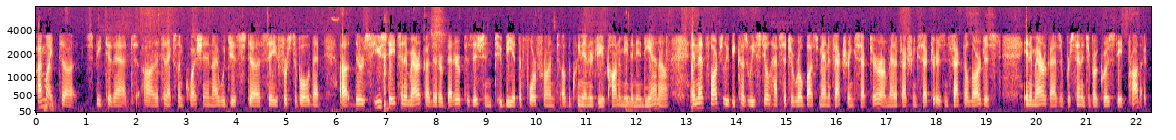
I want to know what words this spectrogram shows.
I might uh, speak to that. Uh, that's an excellent question. I would just uh, say, first of all, that uh, there's few states in America that are better positioned to be at the forefront of the clean energy economy than Indiana, and that's largely because we still have such a robust manufacturing sector. Our manufacturing sector is, in fact, the largest in America as a percentage of our gross state product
